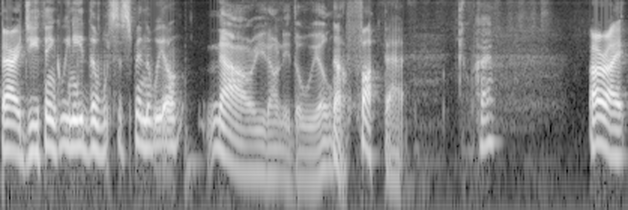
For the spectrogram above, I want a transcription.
Barry, do you think we need the, to spin the wheel? No, you don't need the wheel. No, fuck that. okay. All right.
